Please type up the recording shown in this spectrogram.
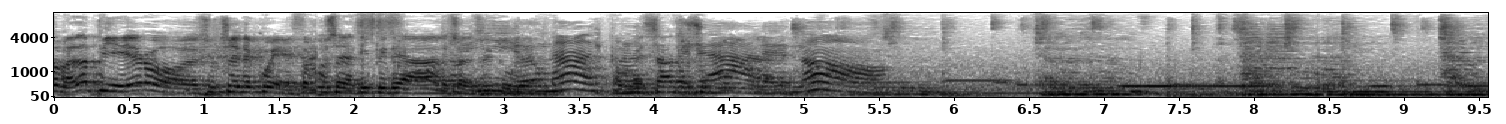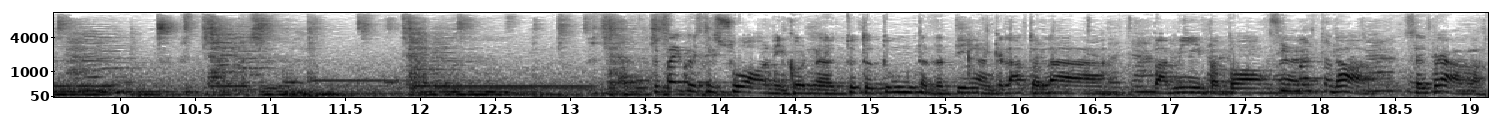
Insomma, da Piero succede questo, tu sei la tipa ideale, cioè sei tu. è un altro, un messaggio ideale, no. Tu fai questi suoni con tutto tunta, tatina, anche l'altro là, pami, papò. Sì, eh, molto no, sei brava.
